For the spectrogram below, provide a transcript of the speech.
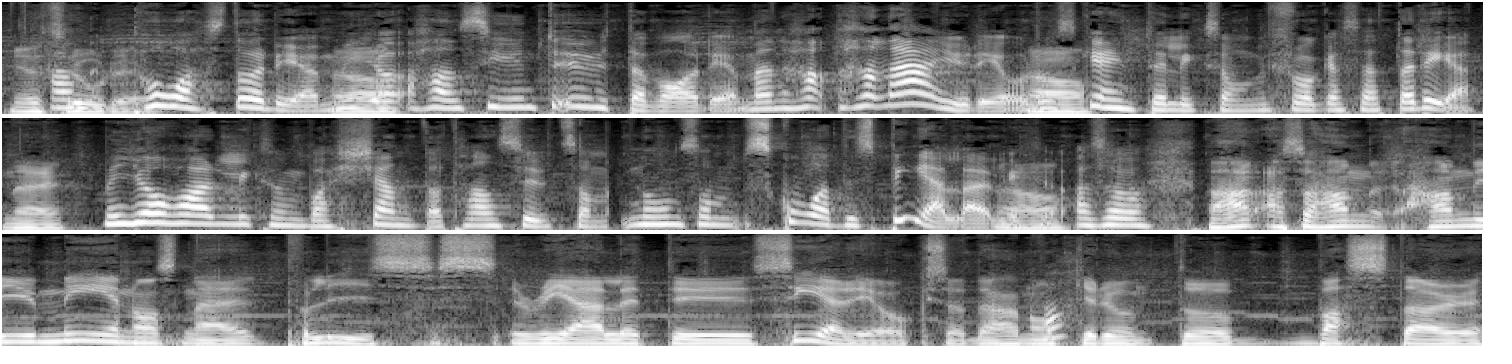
Jag han tror det. påstår det, men Ja. jag, han ser ju inte ut att vara det. Men han, han är ju det och då Ja. ska jag inte liksom ifrågasätta det. Nej. Men jag har liksom bara känt att han ser ut som någon som skådespelar liksom. Ja. Alltså, han, alltså han, han är ju med i någon sån här polis-reality-serie också. Där han Va? åker runt och bastar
